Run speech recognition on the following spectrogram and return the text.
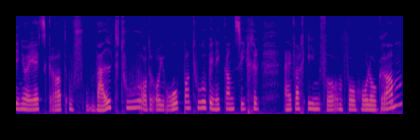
Sind ja jetzt gerade auf Welttour oder Europatour, bin ich ganz sicher, einfach in Form von Hologramm.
